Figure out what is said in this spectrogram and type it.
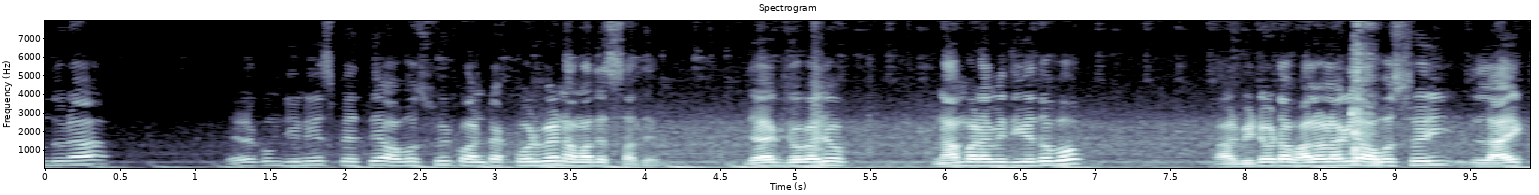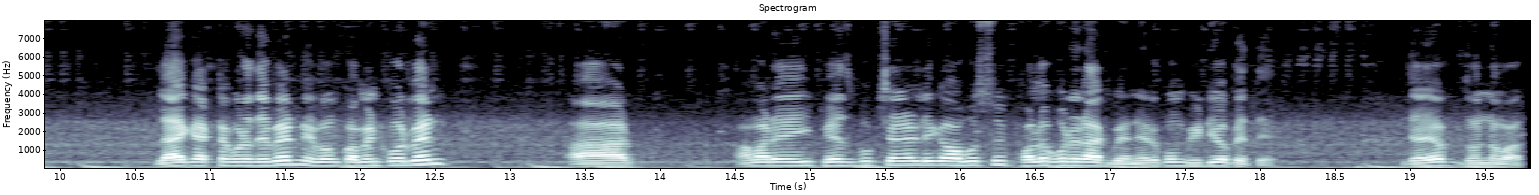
বন্ধুরা, এরকম জিনিস পেতে অবশ্যই কন্ট্যাক্ট করবেন আমাদের সাথে। যাই হোক, যোগাযোগ নাম্বার আমি দিয়ে দেবো। আর ভিডিওটা ভালো লাগলে অবশ্যই লাইক লাইক একটা করে দেবেন এবং কমেন্ট করবেন। আর আমার এই ফেসবুক চ্যানেলটিকে অবশ্যই ফলো করে রাখবেন এরকম ভিডিও পেতে। যাই হোক, ধন্যবাদ।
